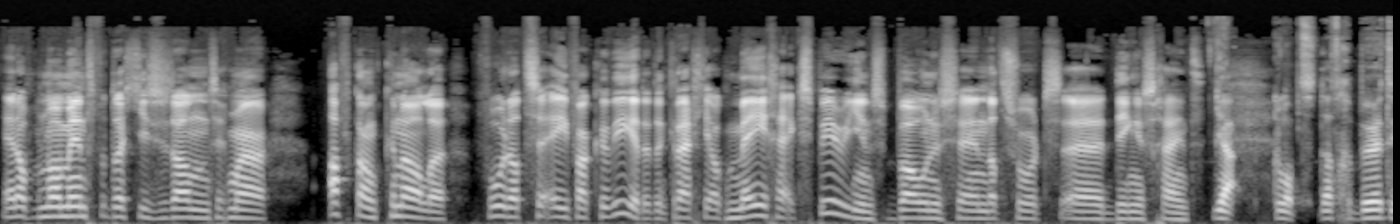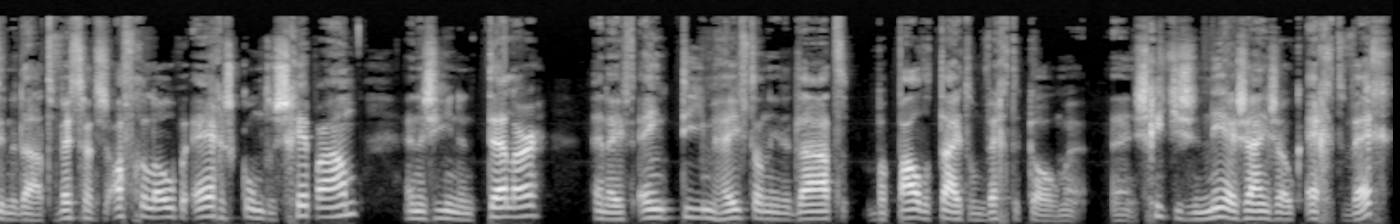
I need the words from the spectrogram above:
En op het moment dat je ze dan zeg maar af kan knallen voordat ze evacueren, dan krijg je ook mega experience bonussen en dat soort uh, dingen schijnt. Ja, klopt. Dat gebeurt inderdaad. De wedstrijd is afgelopen, ergens komt een schip aan en dan zie je een teller. En heeft één team heeft dan inderdaad bepaalde tijd om weg te komen. En schiet je ze neer, zijn ze ook echt weg.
